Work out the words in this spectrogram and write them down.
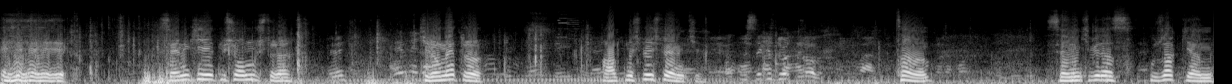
Seninki 70 olmuştur ha. Ne? Kilometre. 65 benimki. 68 400 abi. Tamam. Seninki biraz uzak yani.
